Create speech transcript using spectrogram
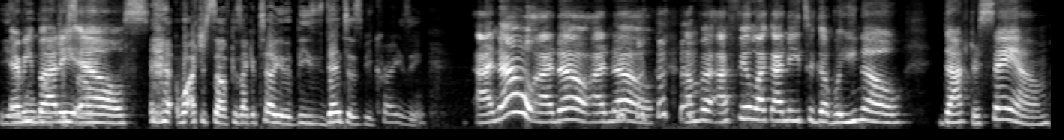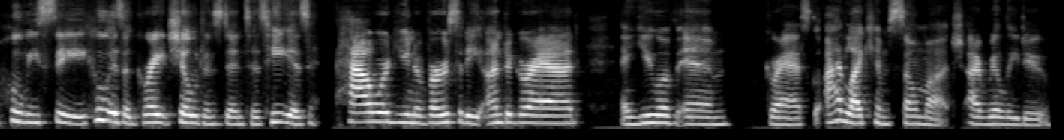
Yeah, Everybody well, else, watch yourself because I can tell you that these dentists be crazy. I know, I know, I know. I'm. I feel like I need to go. but you know, Dr. Sam, who we see, who is a great children's dentist. He is Howard University undergrad and U of M grad school. I like him so much. I really do.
